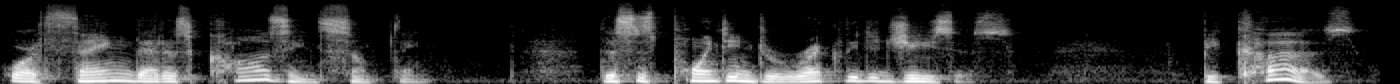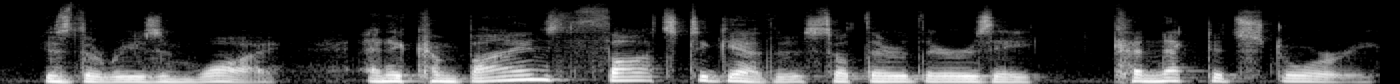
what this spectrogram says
or thing that is causing something. This is pointing directly to Jesus. Because is the reason why. And it combines thoughts together so that there, there is a connected story.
